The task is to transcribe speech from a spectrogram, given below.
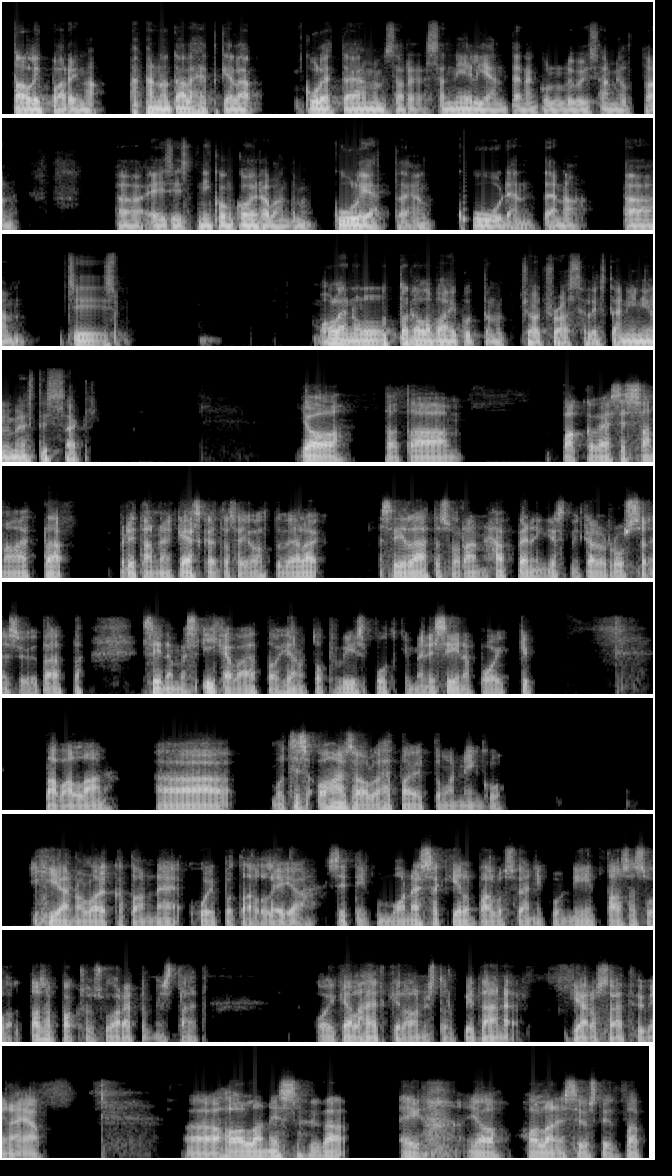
talliparina. Hän on tällä hetkellä kuljettaja MM-sarjassa neljäntenä, kun Lewis Hamilton, äh, ei siis Nikon Koira, vaan tämän kuljettajan kuudentena. Ähm, siis olen ollut todella vaikuttunut George Russellista, niin ilmeisesti säkin. Joo, tota, pakko vielä siis sanoa, että Britannian keskeytössä johtui vielä siinä lähtösuoran happeningista, mikä oli Russellin syytä, että siinä mielessä ikävää, että on hieno top 5 putki meni siinä poikki tavallaan. Uh, Mutta siis onhan se ollut ihan tajuttoman niin kuin, hieno loikka tonne huipputalliin ja sitten niin monessa kilpailussa vielä niin, kuin niin tasasuor- tasapaksun suorittamista, että oikealla hetkellä onnistunut pitämään kierrosajat hyvinä ja uh, Hollannissa hyvä, ei, joo, Hollannissa just tota,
